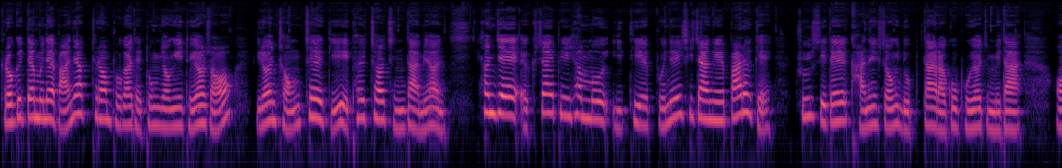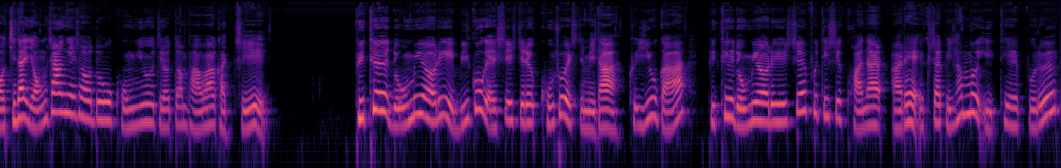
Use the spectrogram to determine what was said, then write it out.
그렇기 때문에 만약 트럼프가 대통령이 되어서 이런 정책이 펼쳐진다면 현재 XRP 현물 ETF는 시장에 빠르게 출시될 가능성이 높다라고 보여집니다. 어, 지난 영상에서도 공유 드렸던 바와 같이 비트노미얼이 미국 SEC를 고소했습니다. 그 이유가 비트노미얼이 CFTC 관할 아래 XRP 현물 ETF를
